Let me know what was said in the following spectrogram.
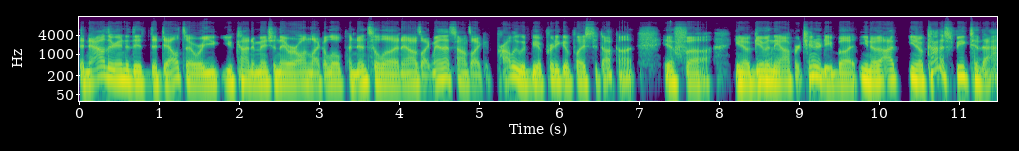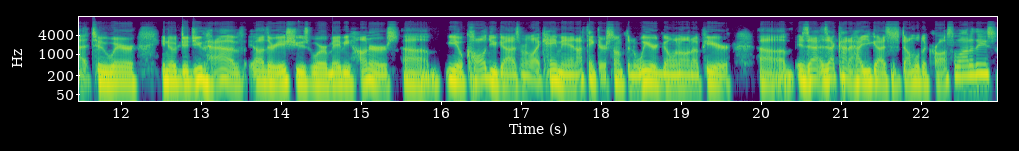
That now they're into the, the delta where you, you kind of mentioned they were on like a little peninsula. And I was like, man, that sounds like it probably would be a pretty good place to duck hunt if, uh, you know, given yeah. the opportunity. But, you know, I, you know, kind of speak to that to where, you know, did you have other issues where maybe hunters, um, you know, called you guys and were like, hey, man, I think there's something weird going on up here. Um, is that is that kind of how you guys stumbled across a lot of these?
